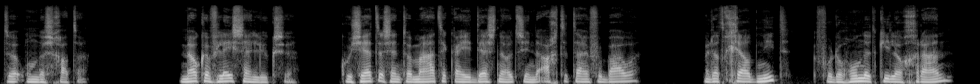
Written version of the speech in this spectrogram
te onderschatten. Melk en vlees zijn luxe. Courgettes en tomaten kan je desnoods in de achtertuin verbouwen, maar dat geldt niet voor de 100 kilo graan,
